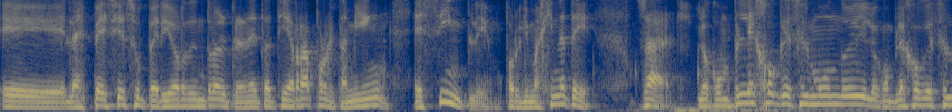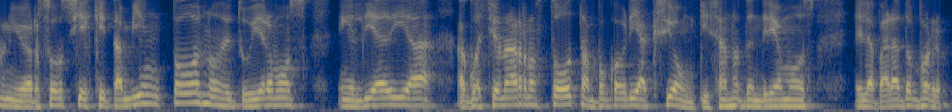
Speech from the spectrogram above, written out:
eh, la especie superior dentro del planeta Tierra, porque también es simple. Porque imagínate, o sea, lo complejo que es el mundo y lo complejo que es el universo, si es que también todos nos detuviéramos en el día a día a cuestionarnos todo, tampoco habría acción. Quizás no tendríamos el aparato, por,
